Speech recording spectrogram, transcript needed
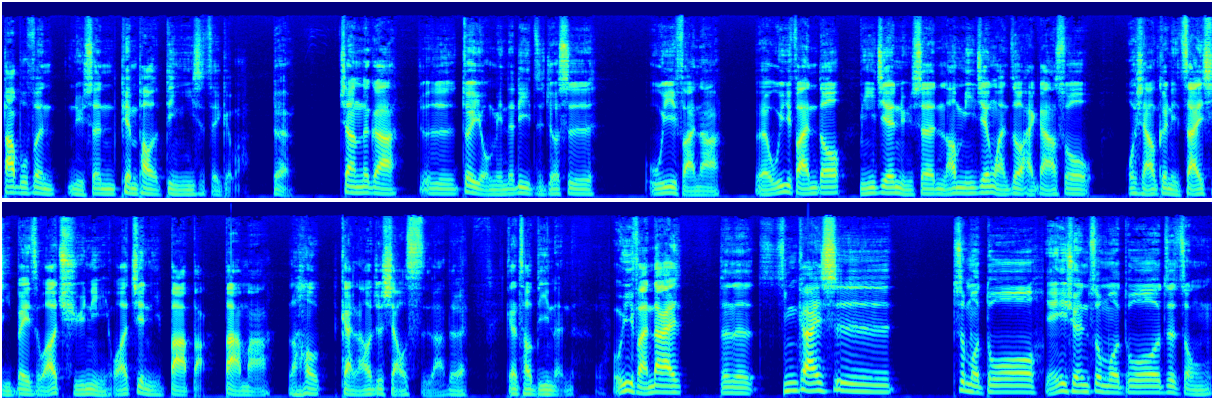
大部分女生骗炮的定义是这个嘛？对，像那个啊。就是最有名的例子就是吴亦凡啊，对，吴亦凡都迷奸女生，然后迷奸完之后还跟他说，我想要跟你在一起一辈子，我要娶你，我要见你爸爸爸妈，然后干，然后就消失了，对不对？干超低能的。吴亦凡大概真的应该是这么多演艺圈这么多这种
